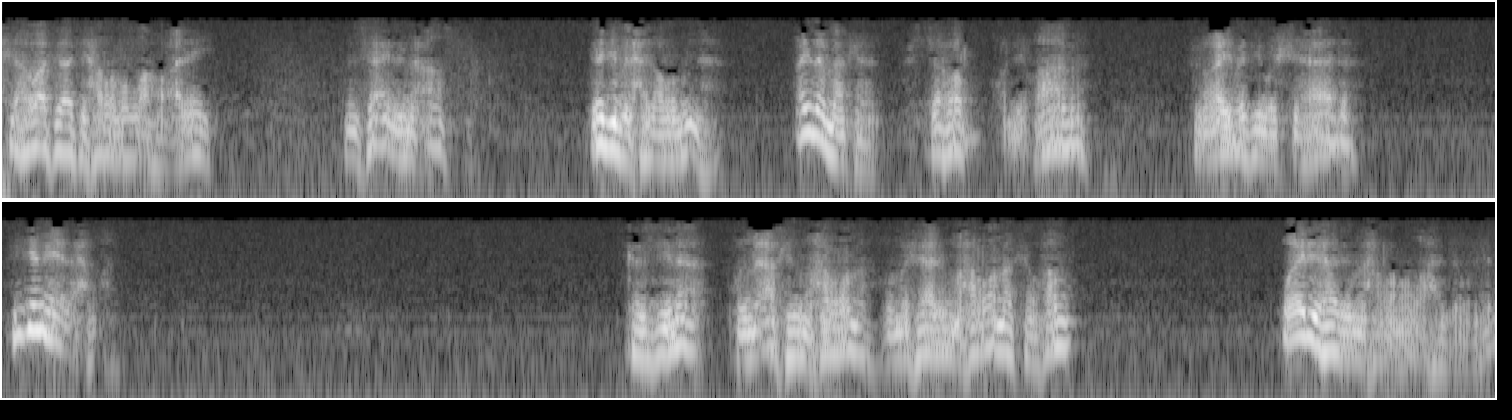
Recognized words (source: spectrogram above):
الشهوات التي حرم الله عليه من سائر المعاصي. يجب الحذر منها أينما كان في السفر والإقامة في الغيبة والشهادة في جميع الأحوال. كالزنا والمآكل المحرمة والمشارب المحرمة كالخمر وغير هذا مما حرم الله عز وجل.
